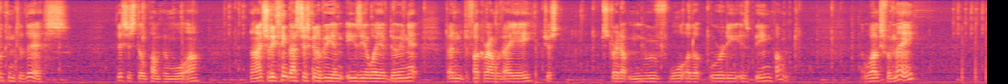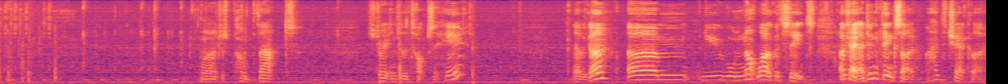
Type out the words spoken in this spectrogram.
hook into this. This is still pumping water. And I actually think that's just going to be an easier way of doing it. Don't need to fuck around with AE, just straight up move water that already is being pumped. It works for me. I'll just pump that straight into the tops of here. There we go. Um, you will not work with seeds. Okay, I didn't think so. I had to check though.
